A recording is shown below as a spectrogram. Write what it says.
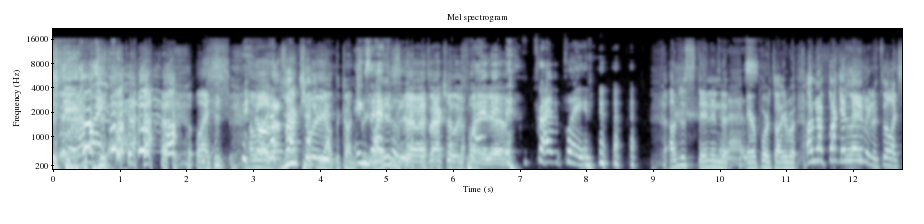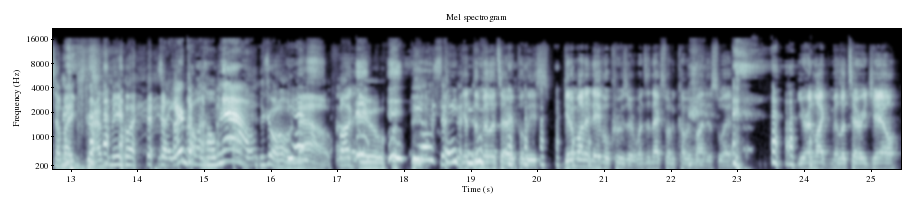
like I'm Yo, like that's you kick actually- me out the country. Exactly. it's- Yeah, that's actually funny. private, Yeah. private plane. I'm just standing in the airport talking about I'm not fucking leaving until like somebody grabs me. Like, It's like you're going home now. You go home Yes. now. All Fuck right. you. Yes, thank Get you. the military police. Get them on a naval cruiser. When's the next one coming by this way? You're in like military jail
